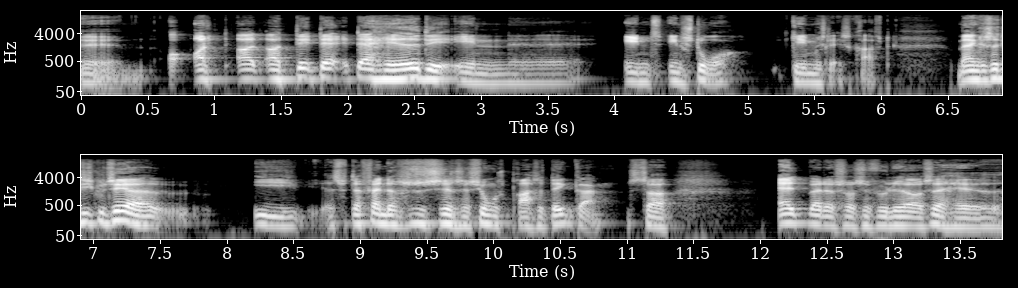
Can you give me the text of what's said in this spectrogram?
Øhm, og og, og det, der, der havde det en, øh, en, en stor gennemslagskraft. Man kan så diskutere i, altså der fandt der så sensationspresse dengang, så alt hvad der så selvfølgelig også havde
